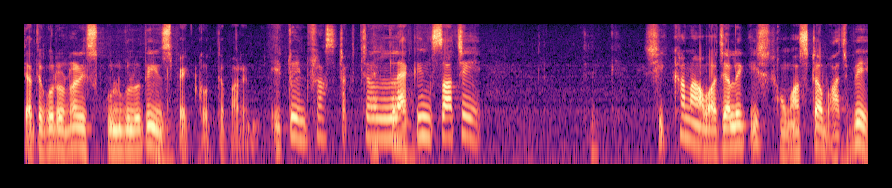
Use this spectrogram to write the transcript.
যাতে করে ওনার স্কুলগুলোতে ইন্সপেক্ট করতে পারেন। একটু ইনফ্রাস্ট্রাকচার ল্যাকিংস আছে। শিক্ষা না বাঁচালে কি সমাজটা বাঁচবে?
